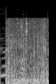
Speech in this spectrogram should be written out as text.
Good one.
